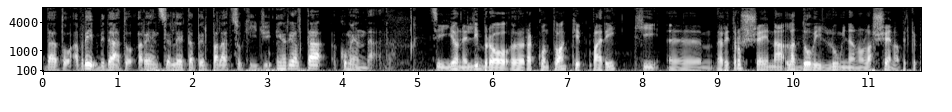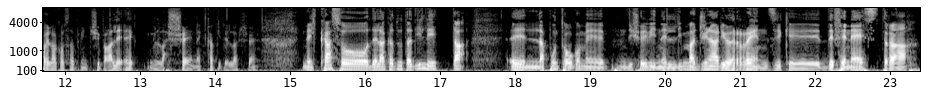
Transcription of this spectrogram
dato, avrebbe dato Renzi a Letta per Palazzo Chigi. In realtà com'è andata? Sì, io nel libro eh, racconto anche parecchi eh, retroscena laddove illuminano la scena, perché poi la cosa principale è la scena, è capire la scena. Nel caso della caduta di Letta, eh, appunto come dicevi, nell'immaginario è Renzi che defenestra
